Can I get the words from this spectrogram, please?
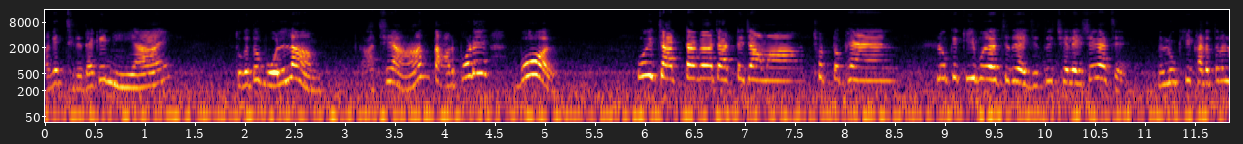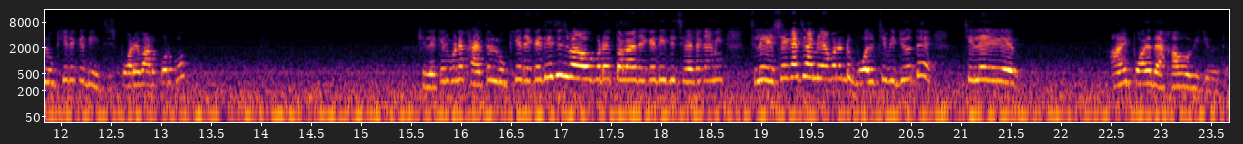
আগে ছেলেটাকে নিয়ে আয়। তোকে তো বললাম, কাছে আন, তারপরে বল। ওই চার টাকা, চারটে জামা, ছোট্ট ফ্যান লোকে কি বোঝাচ্ছে চাইছিস তুই ছেলে এসে গেছে? লুকিয়ে, খাটের তলে লুকিয়ে রেখে দিয়েছিস, পরে বার করব। ছেলেকে মানে তলে লুকিয়ে রেখে দিয়েছিস বা উপরে তলায় রেখে দিয়েছিস? ছেলেটাকে আমি ছেলে এসে গেছে, আমি এখন একটু বলছি ভিডিওতে। ছেলে, আমি পরে দেখাবো ভিডিওতে।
